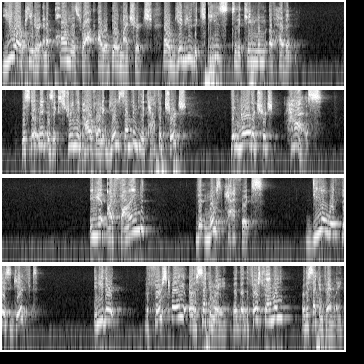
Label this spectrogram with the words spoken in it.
You are Peter, and upon this rock I will build my church. And I will give you the keys to the kingdom of heaven. This statement is extremely powerful, and it gives something to the Catholic Church that no other church has. And yet I find that most Catholics deal with this gift in either the first way or the second way. The, the, the first family or the second family.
